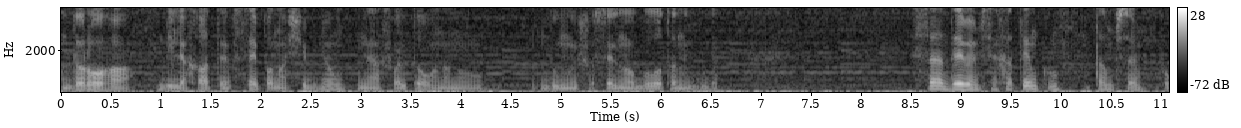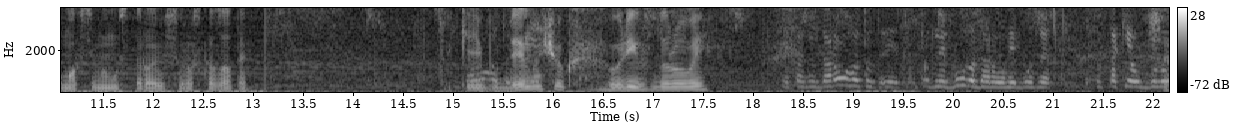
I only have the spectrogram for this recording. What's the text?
Дорога біля хати всипана щебнем, не асфальтована, ну думаю, що сильного болота не буде. Все, дивимося хатинку, там все по максимуму стараюся розказати. Такий будиночок, горіх здоровий. Я кажу, дорога тут, е, тут не було дороги, боже. Тут таке було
